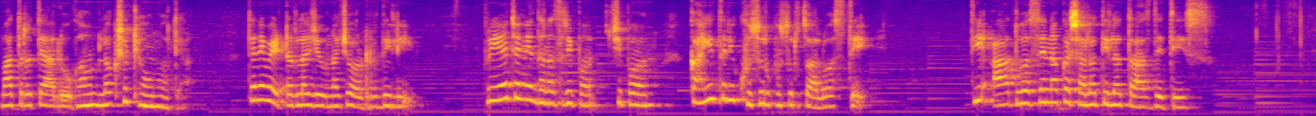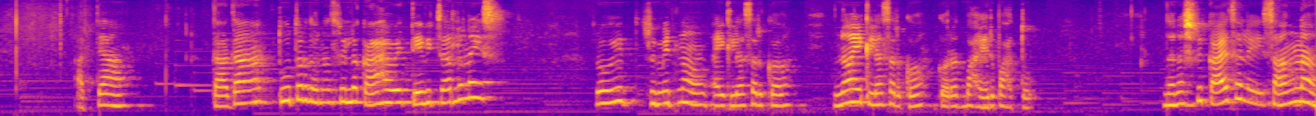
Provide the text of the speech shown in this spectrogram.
मात्र त्या लोघाहून लक्ष ठेवून होत्या. त्याने वेटरला जेवणाची ऑर्डर दिली. प्रियाची आणि धनश्री पण ची पण काहीतरी खुसूर खुसूर चालू असते. ती आत बसेना कशाला तिला त्रास देतेस? आत्या दादा तू तर धनश्रीला काय हवे ते विचारलं नाहीस? रोहित सुमितनं ऐकल्यासारखं न ऐकल्यासारखं करत बाहेर पाहतो. धनश्री काय झाले सांग ना.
